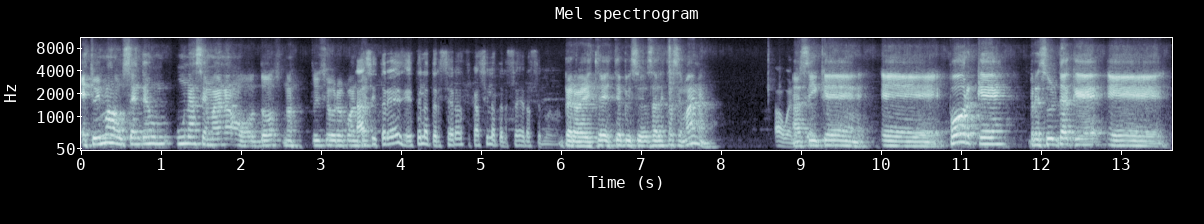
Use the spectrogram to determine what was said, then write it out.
Estuvimos ausentes un- una semana o dos, no estoy seguro cuántas, Casi tres. Esta es la tercera, casi la tercera semana. pero este, este episodio sale esta semana. Ah, bueno. Así sí. que, eh, porque resulta que eh,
